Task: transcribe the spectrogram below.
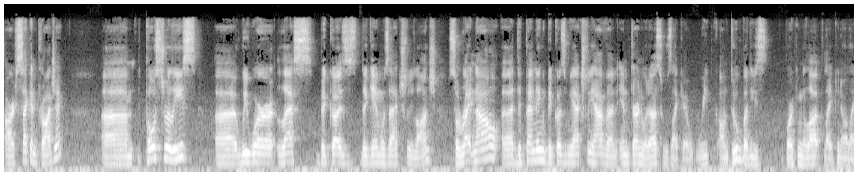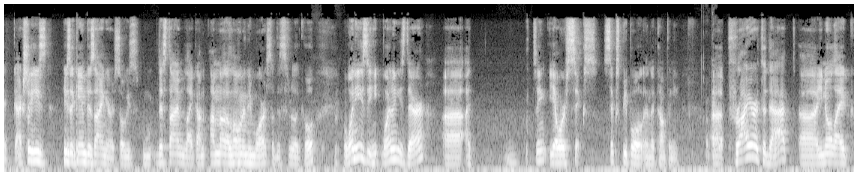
our second project. Um, Post release, uh, we were less because the game was actually launched. So right now, uh, depending because we actually have an intern with us who's like a week on two, but he's working a lot. Like you know, like actually he's he's a game designer, so he's this time like I'm I'm not alone anymore. So this is really cool. but when he's when he's there, uh, I think yeah we're six six people in the company. Okay. Uh, prior to that, uh, you know, like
